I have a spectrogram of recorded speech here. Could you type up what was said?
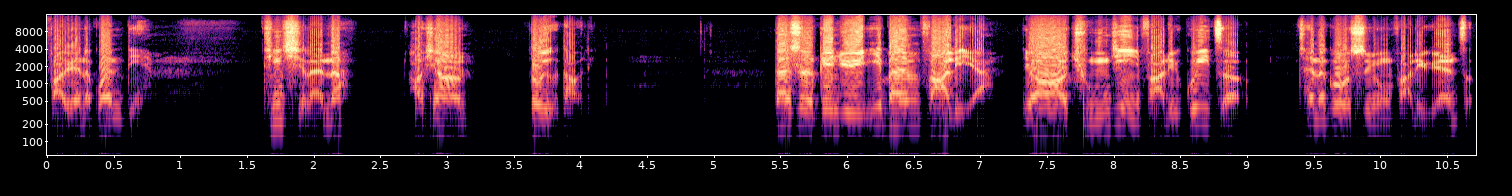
法院的观点，听起来呢，好像都有道理。但是根据一般法理啊，要穷尽法律规则才能够适用法律原则。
